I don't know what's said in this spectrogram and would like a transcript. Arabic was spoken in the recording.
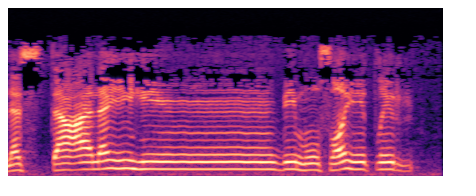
لست عليهم بمسيطر.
